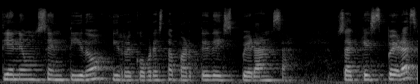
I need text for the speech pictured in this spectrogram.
tiene un sentido y recobra esta parte de esperanza. O sea, que esperas,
